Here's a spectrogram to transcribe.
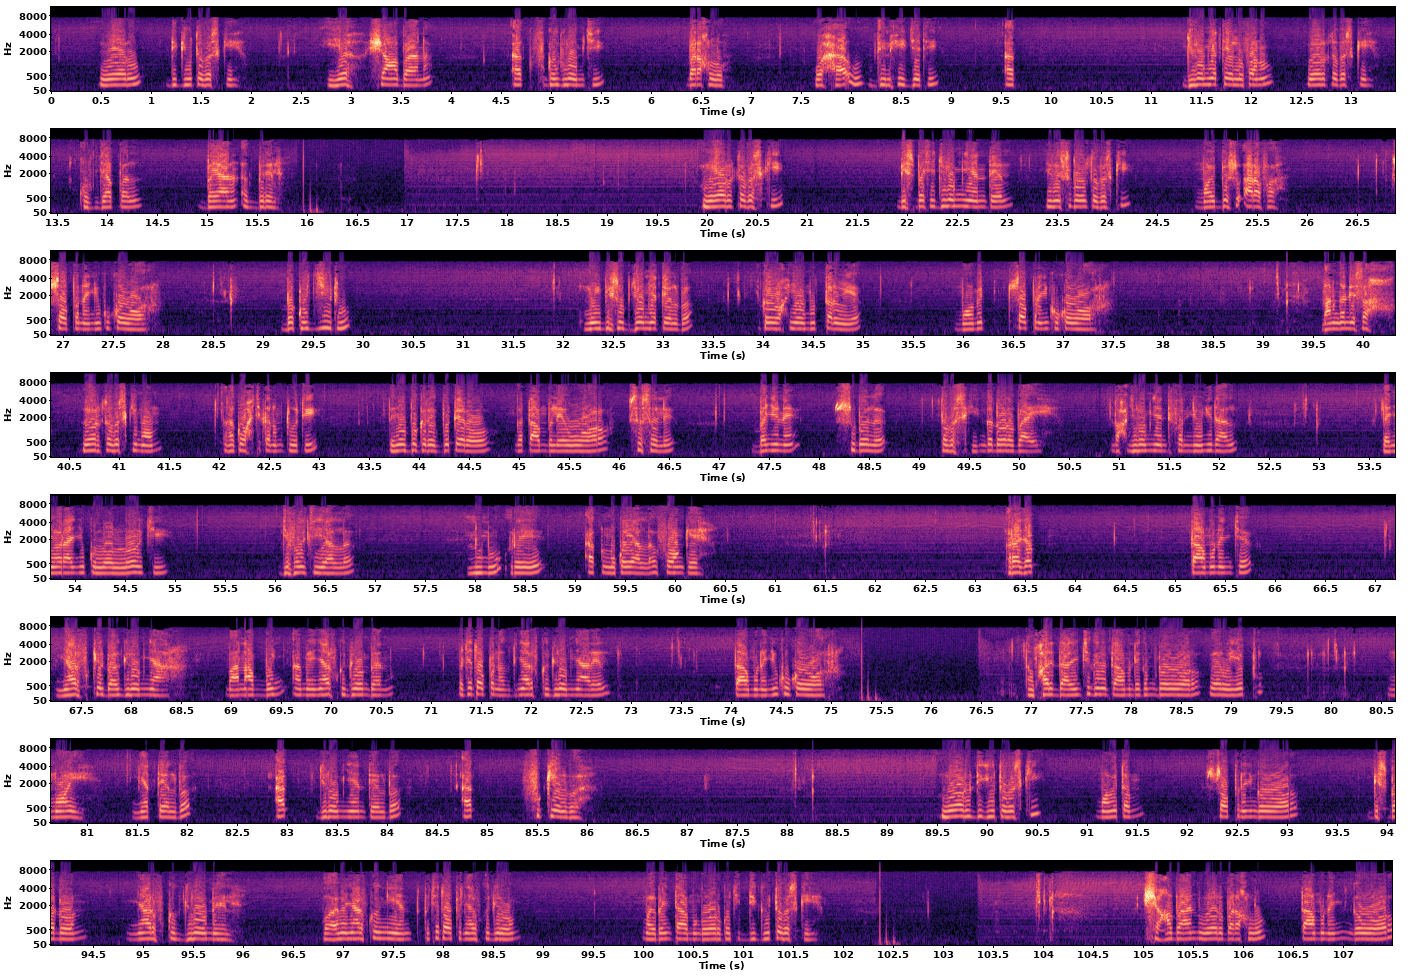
wéru diggu tabaski ya shabana ak fukk juroom ci baraxlu waxaa u dil xijjati ak juróom-ñetteelu fanu weeru tabaski. Xut jàppal bayaanan ak biral weeru tabaski bis ba ci juróom-ñeenteel ñu ne tabaski mooy bisu arafa. Sopp nañu ku ko woor. Ba ko jiitu muy bisub juróom-ñetteel ba ñu koy wax yow mu tarwiya moom it sopp nañu ku ko woor. Man nga ni sax weeru tabaski moom dana ko wax ci kanam tuuti dañoo bëgg rek bu teroo nga tàmbalee woor sësale bañu ne suba la tabaski nga door a bàyyi. Ndax juróom-ñeenti fan ñoo ñu daal dañoo ràññiku lool lool ci jëfal ci yàlla nu mu rëye ak nu ko yàlla fonke. Rajab taamu nañ ca ñaar fukkil ba juróom ñaar maanaam buñ amee ñaar fukki juróom benn ba ca topp nag di ñaar fukki juróom ñaareel taamu nañu ku ko woor. Tam xarit daal ci gën a taamu ndegam doo woor weeru yépp mooy ñetteel ba ak juróom-ñeenteel ba ak fukkeel ba. Wooru diggu tabaski moom itam sopp nañ nga woor bis ba doon ñaar fukk ak juróomeel. Boo amee ñaar fukk ak ñeent ba ca topp ñaar fukk ak juróom bañ taamu nga woor ko ci diggu tabaski. Shaabaan weeru baraxlu taamu nañ nga woor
